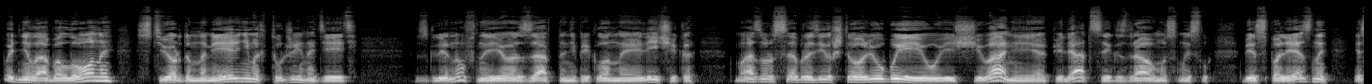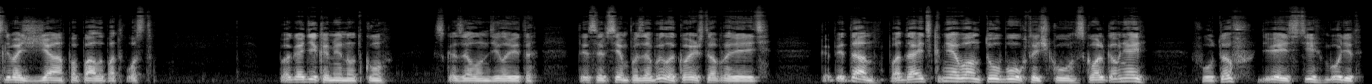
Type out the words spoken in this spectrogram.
подняла баллоны с твердым намерением их тут же и надеть. Взглянув на ее азартно-непреклонное личико, Мазур сообразил, что любые увещевания и апелляции к здравому смыслу бесполезны, если вожжа попала под хвост. — Погоди-ка минутку, — сказал он деловито, — ты совсем позабыла кое-что проверить. «Капитан, подайте-ка мне вон ту бухточку. Сколько в ней?» «Футов двести будет.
